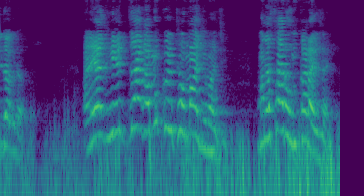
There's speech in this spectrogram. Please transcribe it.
दगड. आणि आज हीच जागा मोकळी ठेव माझी माझी. मला सारून सारवून आहे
